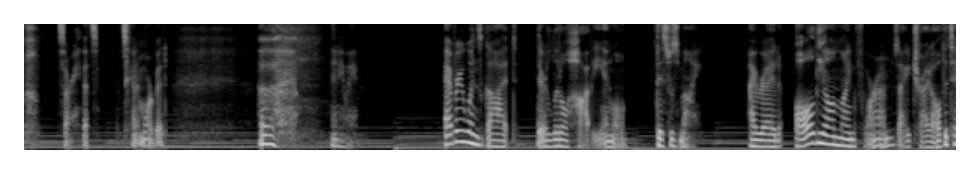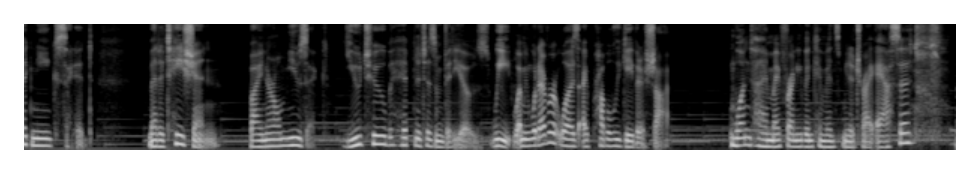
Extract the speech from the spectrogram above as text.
Sorry, that's that's kind of morbid. Uh, anyway, everyone's got their little hobby, and well, this was mine. I read all the online forums, I tried all the techniques, I did meditation, binaural music, YouTube hypnotism videos, weed. I mean, whatever it was, I probably gave it a shot. One time, my friend even convinced me to try acid.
